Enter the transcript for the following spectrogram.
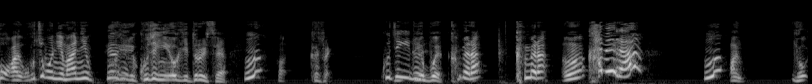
호, 아, 호주머니 많이 여기 고쟁이 여기 들어 있어요. 응? 어, 가서 봐. 고쟁이를. 이거 뭐야? 카메라? 카메라? 어? 카메라? 이거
